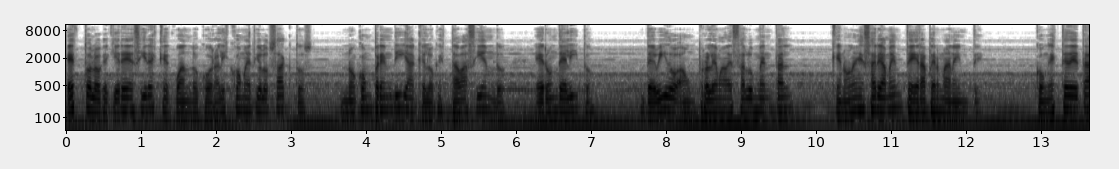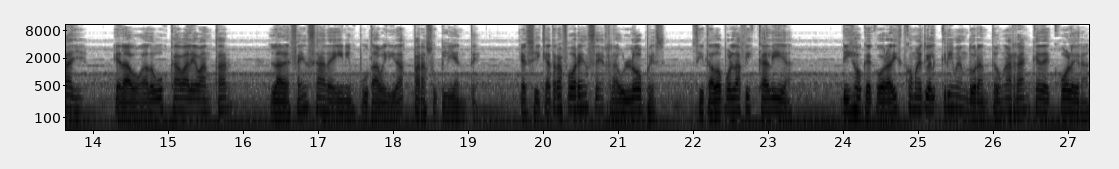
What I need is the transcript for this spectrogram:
Esto lo que quiere decir es que cuando Coralis cometió los actos, no comprendía que lo que estaba haciendo era un delito debido a un problema de salud mental que no necesariamente era permanente. Con este detalle, el abogado buscaba levantar la defensa de inimputabilidad para su cliente. El psiquiatra forense Raúl López, citado por la fiscalía, dijo que Coralis cometió el crimen durante un arranque de cólera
